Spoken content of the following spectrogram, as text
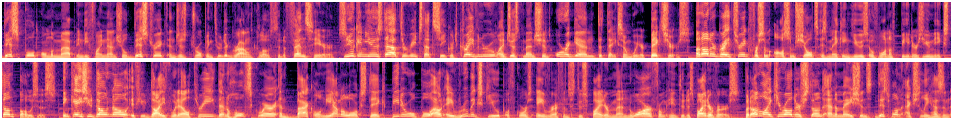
this spot on the map in the financial district and just dropping through the ground close to the fence here. So you can use that to reach that secret Kraven room I just mentioned or again to take some weird pictures. Another great trick for some awesome shots is making use of one of Peter's unique stunt poses. In case you don't know, if you dive with L3 then hold square and back on the analog stick, Peter will pull out a Rubik's Cube, of course a reference to Spider-Man Noir from Into the Spider-Verse. But unlike your other stunt animations, this one actually has an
